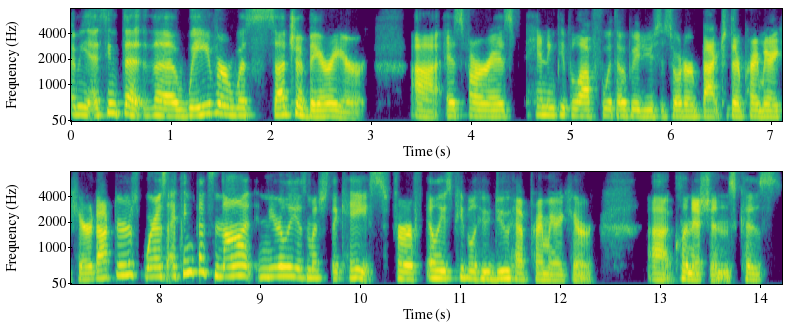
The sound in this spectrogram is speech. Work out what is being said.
I mean, I think that the waiver was such a barrier uh, as far as handing people off with opioid use disorder back to their primary care doctors. Whereas I think that's not nearly as much the case for at least people who do have primary care uh, clinicians, because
